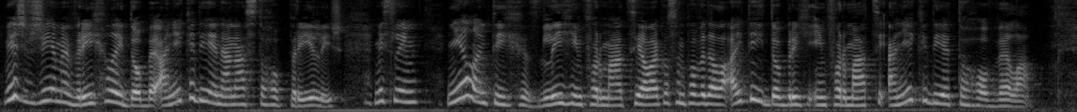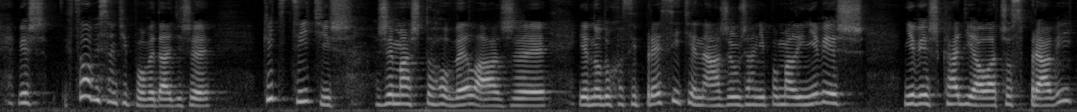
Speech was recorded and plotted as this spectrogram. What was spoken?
Vieš, žijeme v rýchlej dobe a niekedy je na nás toho príliš. Myslím, nie len tých zlých informácií, ale ako som povedala, aj tých dobrých informácií a niekedy je toho veľa. Vieš, chcela by som ti povedať, že keď cítiš, že máš toho veľa, že jednoducho si presítená, že už ani pomaly nevieš, nevieš kadi, ale čo spraviť,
